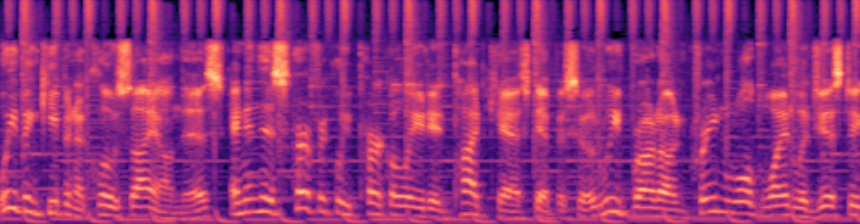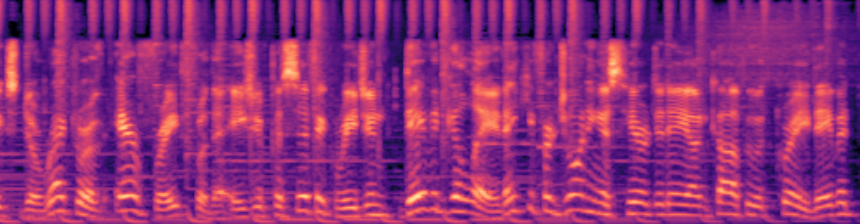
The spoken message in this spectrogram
We've been keeping a close eye on this, and in this perfectly percolated podcast episode, we've brought on Crane Worldwide Logistics Director of Air Freight for the Asia Pacific region, David Gallay. Thank you for joining us here today on Coffee with Crane, David.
